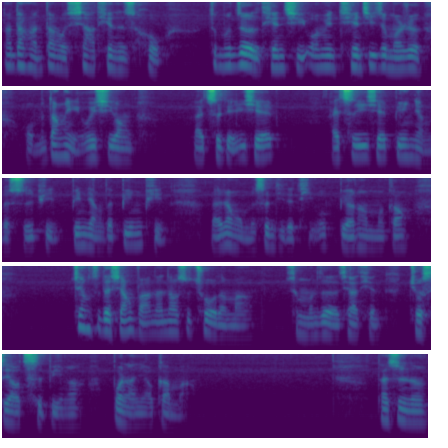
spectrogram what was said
那当然，到了夏天的时候，这么热的天气，外面天气这么热，我们当然也会希望来吃点一些，来吃一些冰凉的食品、冰凉的冰品，来让我们身体的体温不要那么高。这样子的想法难道是错的吗？这么热的夏天就是要吃冰啊，不然要干嘛？但是呢，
